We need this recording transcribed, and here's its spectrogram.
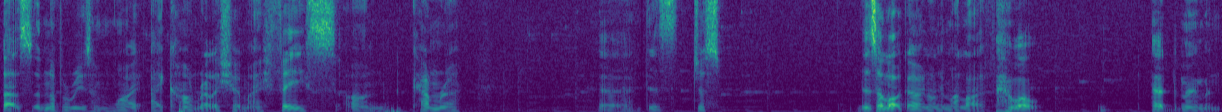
That's another reason why I can't really show my face on camera. Uh, there's just there's a lot going on in my life. well, at the moment.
